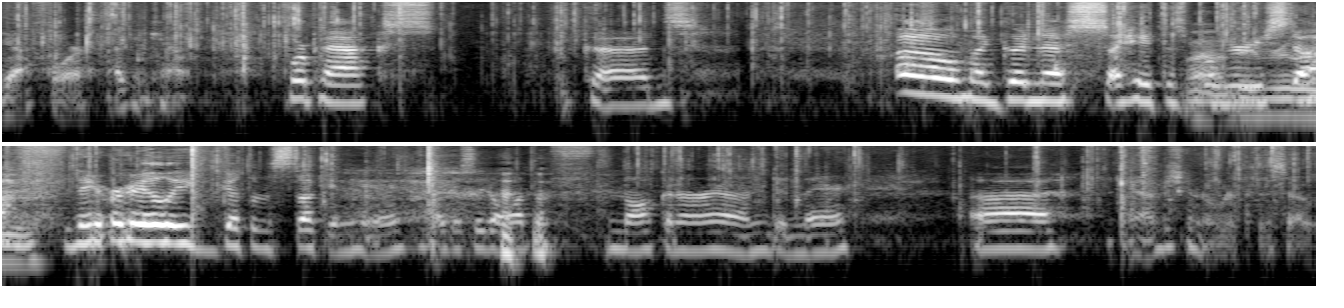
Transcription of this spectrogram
Yeah, four. I can count. Four packs cards. Oh my goodness, I hate this Wow, boogery really- stuff. They really got them stuck in here. I guess they don't want them knocking around in there. Uh, yeah, I'm just gonna rip this out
